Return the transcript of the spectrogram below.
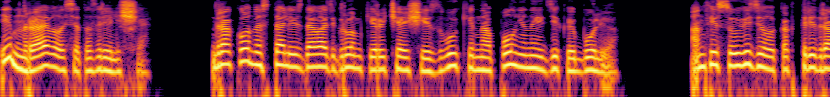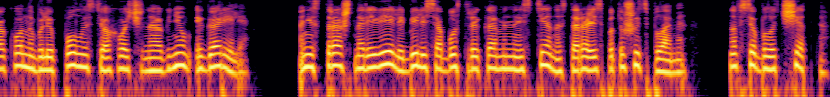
Им нравилось это зрелище. Драконы стали издавать громкие рычащие звуки, наполненные дикой болью. Анфиса увидела, как три дракона были полностью охвачены огнем и горели. Они страшно ревели, бились об острые каменные стены, старались потушить пламя. Но все было тщетно.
